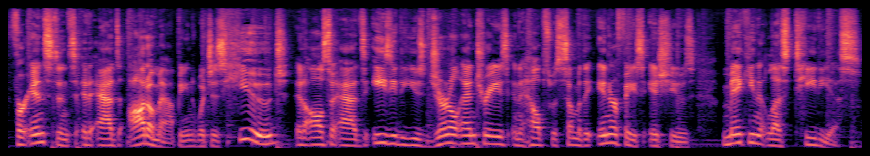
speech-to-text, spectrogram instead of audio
For instance, it adds auto mapping, which is huge. It also adds easy to use journal entries and helps with some of the interface issues, making it less tedious.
